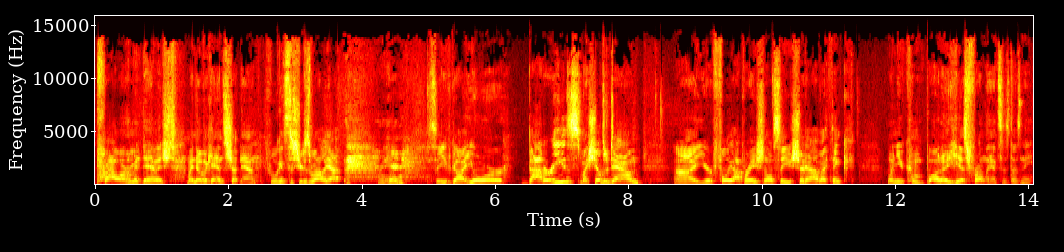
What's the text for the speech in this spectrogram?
Prow armament damaged. My Nova cannon's shut down. Fool gets to shoot as well, yep. Right here. So you've got your batteries. My shields are down. Uh, you're fully operational, so you should have, I think, when you combine. Oh no, he has front lances, doesn't he?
